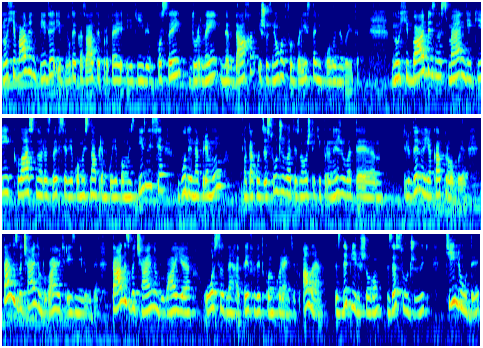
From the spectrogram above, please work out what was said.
ну хіба він піде і буде казати про те, який він косий, дурний, невдаха, і що з нього футболіста ніколи не вийде? Ну хіба бізнесмен, який класно розвився в якомусь напрямку, в якомусь бізнесі, буде напряму отак от засуджувати, знову ж таки, принижувати людину, яка пробує? Так, звичайно, бувають різні люди. Так, звичайно, буває осуд, негатив від конкурентів. Але здебільшого засуджують ті люди,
